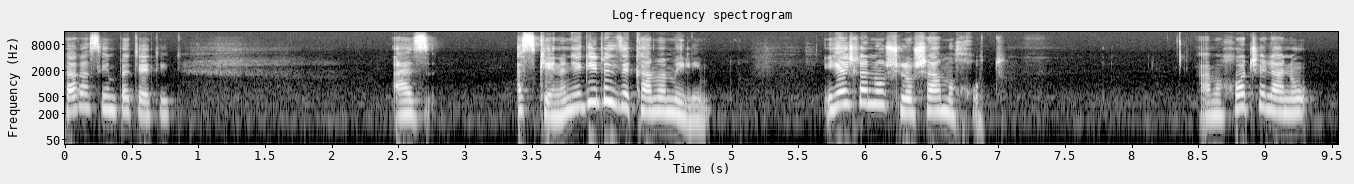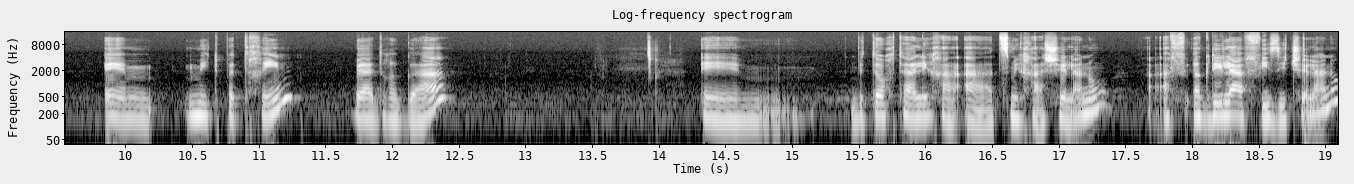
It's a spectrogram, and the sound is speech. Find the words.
והפרסימפתטית. אז, אז כן, אני אגיד על זה כמה מילים. יש לנו שלושה מוחות. המוחות שלנו הם מתפתחים בהדרגה, אמ, בתוך תהליך הצמיחה שלנו, הגדילה הפיזית שלנו,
